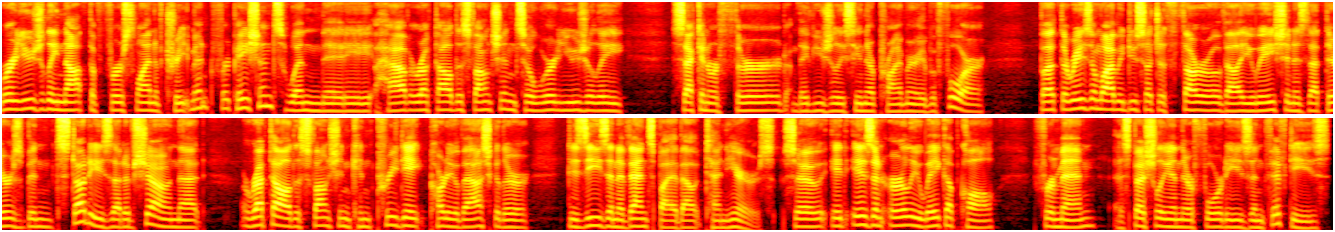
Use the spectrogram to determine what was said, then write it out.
We're usually not the first line of treatment for patients when they have erectile dysfunction. So, we're usually second or third. They've usually seen their primary before. But the reason why we do such a thorough evaluation is that there's been studies that have shown that erectile dysfunction can predate cardiovascular disease and events by about 10 years. So it is an early wake up call for men, especially in their 40s and 50s,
